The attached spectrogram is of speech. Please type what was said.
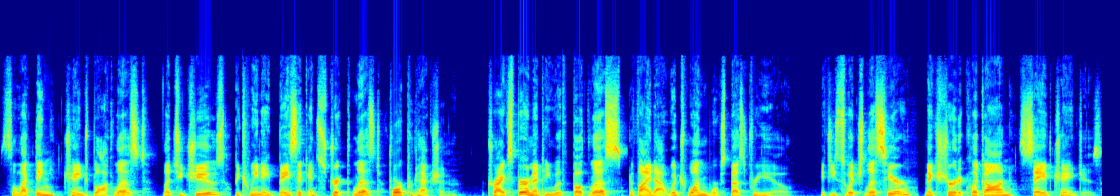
selecting Change Block List lets you choose between a basic and strict list for protection. Try experimenting with both lists to find out which one works best for you. If you switch lists here, make sure to click on Save Changes.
